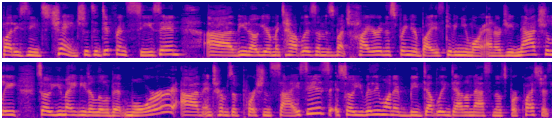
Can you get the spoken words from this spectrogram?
body's needs change. So it's a different season. Uh, you know, your metabolism is much higher in the spring. Your body's giving you more energy naturally. So you might need a little bit more, um, in terms of portion sizes. So you really want to be doubling down on asking those four questions.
